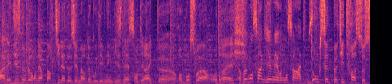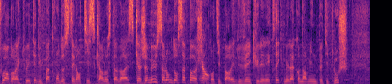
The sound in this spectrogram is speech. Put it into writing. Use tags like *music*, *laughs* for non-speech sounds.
Allez, 19h, on est reparti, la deuxième heure de Good Evening Business en direct. Euh, rebonsoir Audrey. Rebonsoir Guillaume et rebonsoir à tous. Donc cette petite phrase ce soir dans l'actualité du patron de Stellantis, Carlos Tavares, qui a jamais eu sa langue dans sa poche hein, quand il parlait du véhicule électrique, mais là qu'on a remis une petite louche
